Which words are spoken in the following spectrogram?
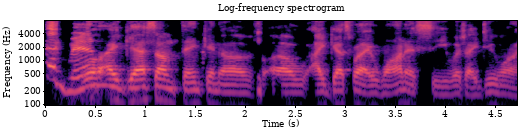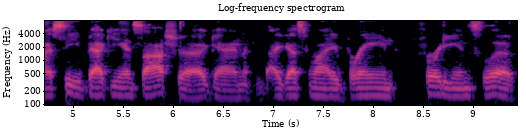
the heck, man?" Well, I guess I'm thinking of, uh, I guess what I want to see, which I do want to see Becky and Sasha again. I guess my brain Freudian slip.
